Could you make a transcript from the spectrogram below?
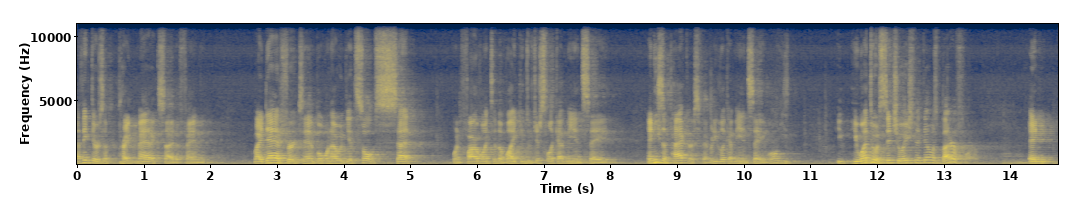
I think there's a pragmatic side of fan. My dad, for example, when I would get so upset when Favre went to the Vikings, would just look at me and say, and he's a Packers fan, but he'd look at me and say, well, he's, he, he went to a situation that that was better for him. And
